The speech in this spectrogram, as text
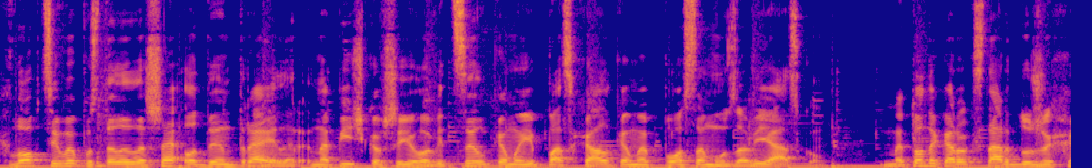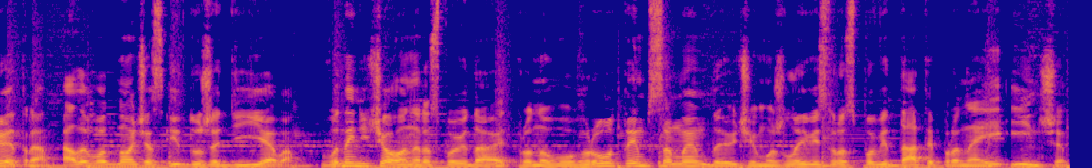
хлопці випустили лише один трейлер, напічкавши його відсилками і пасхалками по саму зав'язку. Методика Rockstar дуже хитра, але водночас і дуже дієва. Вони нічого не розповідають про нову гру, тим самим даючи можливість розповідати про неї іншим.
